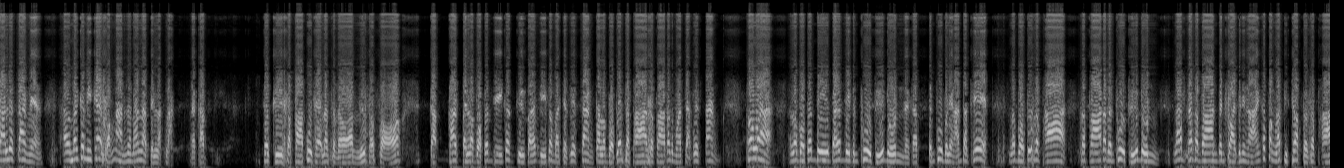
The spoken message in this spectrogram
การเลือกตั้งเนี่ยเอ่อมันก็มีแค่สองอันเท่านั้นแหละเป็นหลักๆนะครับ ก็คือสภาผู้แทนราษฎรหรือสสกับถ้าเป็นระบบรัฐดีก็คือปรัฐดีต้องมาจากเลือกตั้งแต่ระบบรัฐสภาสภาก็ต้องมาจากเลือกตั้ง เพราะว่า ระบบรัฐดีปรัฐดีเป็นผู้ถือดุลนะครับ เป็นผู้บริหารประเทศ ระบบรัฐสภา สภาก็เป็นผู้ถือดุล รัฐรัฐบาลเป็นฝ่ายบริหารก็ต้องรับผิดชอบต่อสภา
